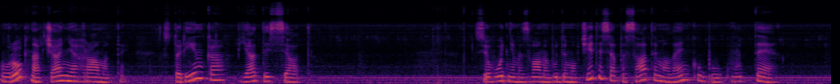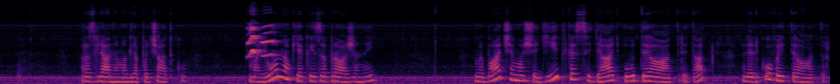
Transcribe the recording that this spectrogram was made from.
Урок навчання грамоти. Сторінка 50. Сьогодні ми з вами будемо вчитися писати маленьку букву Т. Розглянемо для початку малюнок, який зображений. Ми бачимо, що дітки сидять у театрі, так? Ляльковий театр.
